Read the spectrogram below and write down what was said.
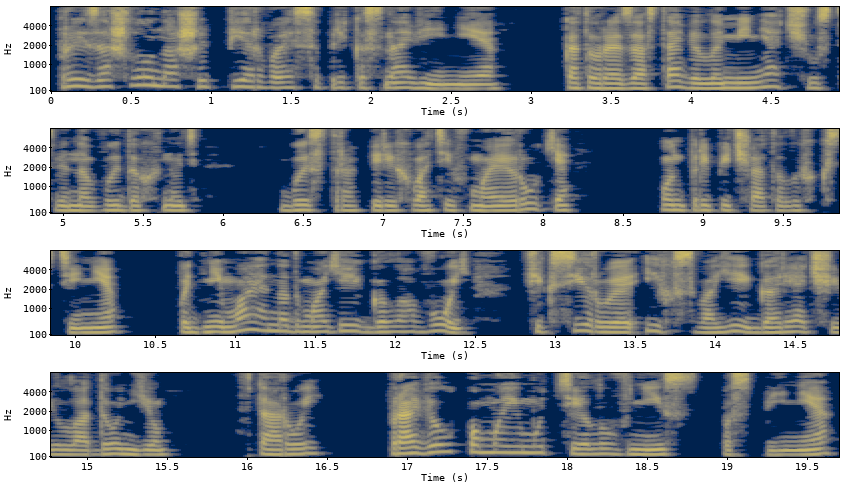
произошло наше первое соприкосновение, которое заставило меня чувственно выдохнуть. Быстро перехватив мои руки, он припечатал их к стене, поднимая над моей головой, фиксируя их своей горячей ладонью. Второй провел по моему телу вниз, по спине,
